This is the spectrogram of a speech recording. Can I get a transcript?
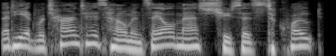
that he had returned to his home in Salem, Massachusetts to quote,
